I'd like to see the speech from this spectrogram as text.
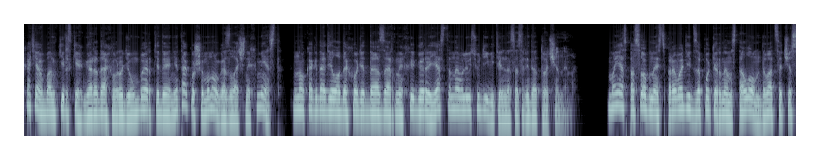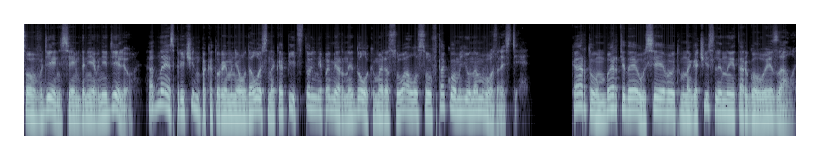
Хотя в банкирских городах вроде Умбертиде не так уж и много злачных мест, но когда дело доходит до азартных игр, я становлюсь удивительно сосредоточенным. Моя способность проводить за покерным столом 20 часов в день, 7 дней в неделю – одна из причин, по которой мне удалось накопить столь непомерный долг Мэросу Аллусу в таком юном возрасте. Карту Умбертиде усеивают многочисленные торговые залы.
